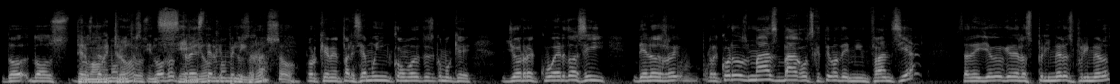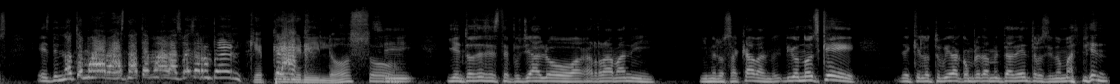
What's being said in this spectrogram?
do- dos, ¿Termómetros? dos termómetros, ¿En dos o tres termómetros. peligroso. porque me parecía muy incómodo. Entonces, como que yo recuerdo así, de los re- recuerdos más vagos que tengo de mi infancia, o sea, de, yo creo que de los primeros, primeros, es de no te muevas, no te muevas, vas a romper el Qué crack". peligroso. Sí, y entonces, este, pues ya lo agarraban y, y me lo sacaban. Digo, no es que de que lo tuviera completamente adentro, sino más bien,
